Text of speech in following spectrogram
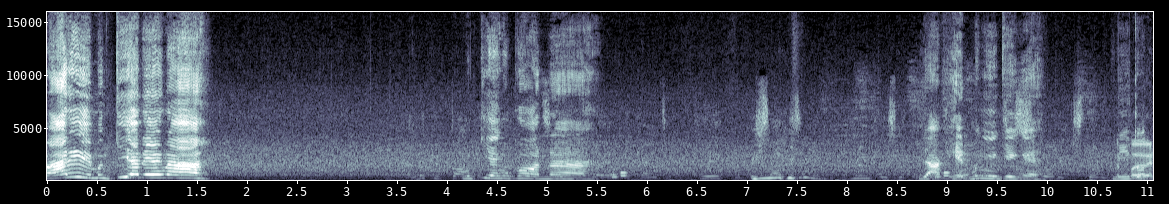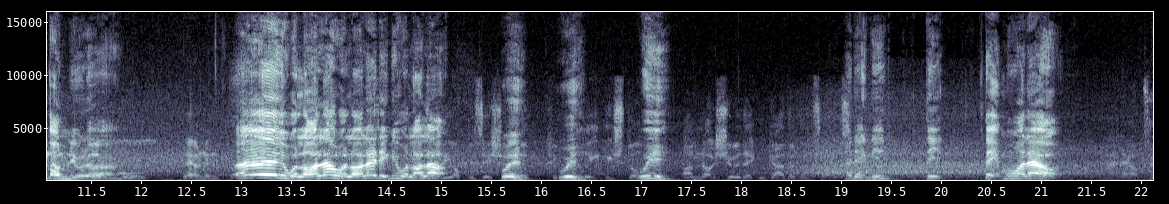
มาดิมึงเกียร์เองนะ And looking back มึง at เกียร์กู that, ก่อนนะ อยากเห็นมึงจริงๆไง stunning, stunning. มีตัวตนอยู่เลยว่ะเปิดนำลิเวอร์พูลแล้วหนึ่งเอ้ยหัวร้อนแล้วหัวร้อนแล้วไอ้เด็กนี่หัวร้อนแล้ว The opposition Ui, look ui, completely stunned. ui. I'm not sure they can gather themselves. ไอเด็กนี่ติเตะมั่วแล้ว And out to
